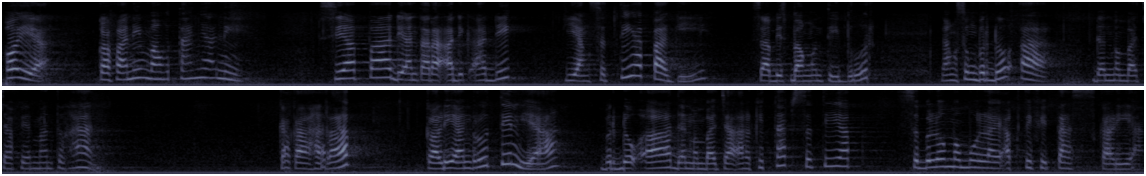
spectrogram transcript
Oh iya, Kak Fani mau tanya nih, siapa di antara adik-adik yang setiap pagi sehabis bangun tidur langsung berdoa dan membaca firman Tuhan? Kakak harap kalian rutin ya berdoa dan membaca Alkitab setiap sebelum memulai aktivitas kalian.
